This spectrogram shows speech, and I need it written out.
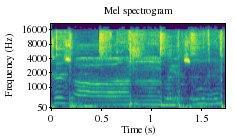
counters on his way.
